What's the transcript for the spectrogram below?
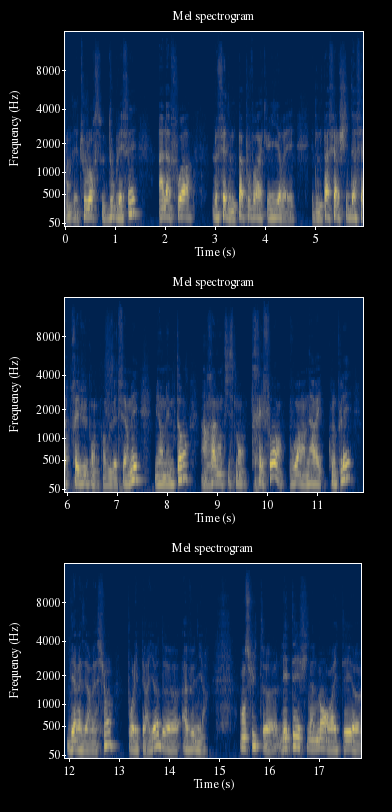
Hein. il y a toujours ce double effet, à la fois le fait de ne pas pouvoir accueillir et, de ne pas faire le chiffre d'affaires prévu quand, vous êtes fermé, mais en même temps un ralentissement très fort, voire un arrêt complet des réservations pour les périodes euh, à venir. Ensuite, euh, l'été finalement aura été euh,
